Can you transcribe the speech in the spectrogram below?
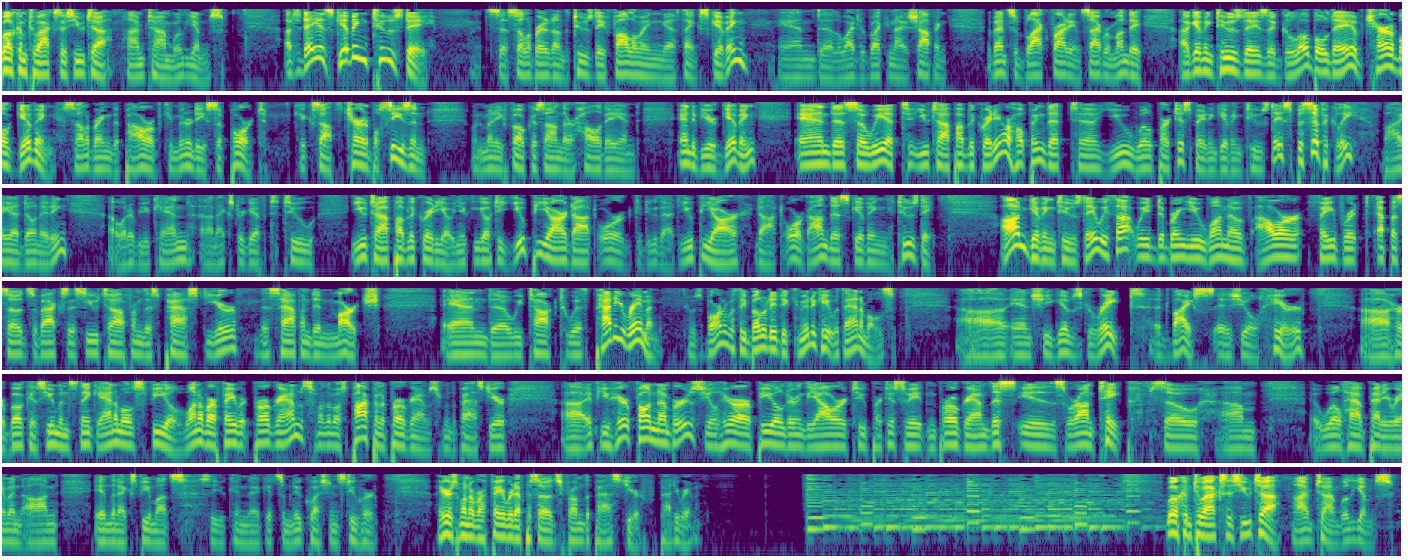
Welcome to Access Utah. I'm Tom Williams. Uh, today is Giving Tuesday. It's uh, celebrated on the Tuesday following uh, Thanksgiving and uh, the widely recognized shopping events of Black Friday and Cyber Monday. Uh, giving Tuesday is a global day of charitable giving, celebrating the power of community support. It kicks off the charitable season when many focus on their holiday and end of year giving. And uh, so we at Utah Public Radio are hoping that uh, you will participate in Giving Tuesday, specifically by uh, donating uh, whatever you can, an extra gift to Utah Public Radio. And you can go to upr.org to do that, upr.org on this Giving Tuesday. On Giving Tuesday, we thought we'd bring you one of our favorite episodes of Access Utah from this past year. This happened in March and uh, we talked with Patty Rayman, who was born with the ability to communicate with animals, uh, and she gives great advice, as you'll hear. Uh, her book is Humans Think, Animals Feel, one of our favorite programs, one of the most popular programs from the past year. Uh, if you hear phone numbers, you'll hear our appeal during the hour to participate in the program. This is, we're on tape, so um, we'll have Patty Rayman on in the next few months, so you can uh, get some new questions to her. Here's one of our favorite episodes from the past year. Patty Rayman. Welcome to Access Utah. I'm Tom Williams.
